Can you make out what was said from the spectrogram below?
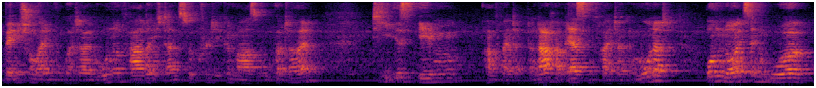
wenn ich schon mal in Wuppertal wohne, fahre ich dann zur Critical Mass Wuppertal. Die ist eben am Freitag danach, am ersten Freitag im Monat. Um 19 Uhr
